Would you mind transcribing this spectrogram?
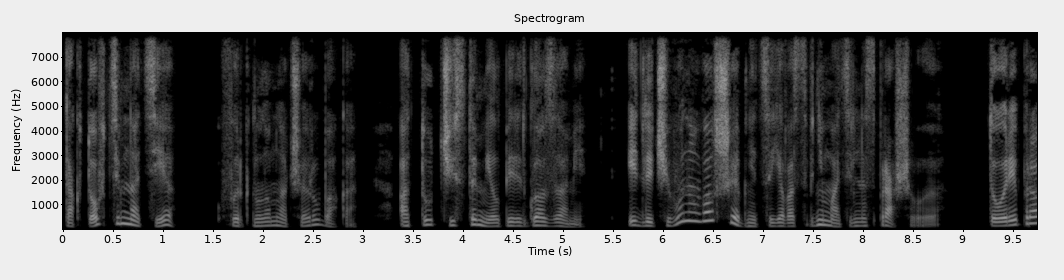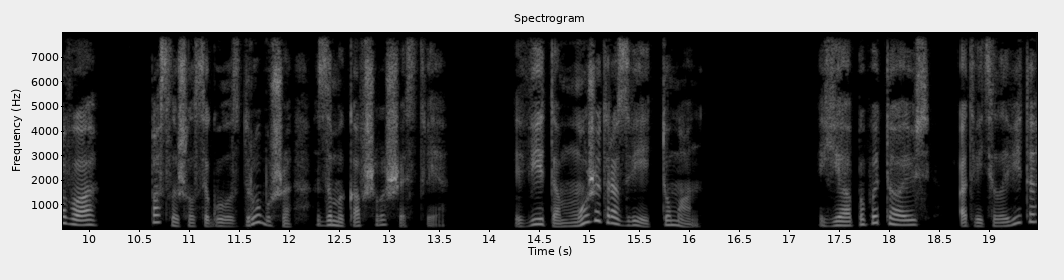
«Так то в темноте», — фыркнула младшая рубака. «А тут чисто мел перед глазами. И для чего нам волшебница, я вас внимательно спрашиваю?» «Тори права», — послышался голос Дробуша, замыкавшего шествие. «Вита может развеять туман?» «Я попытаюсь», — ответила Вита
